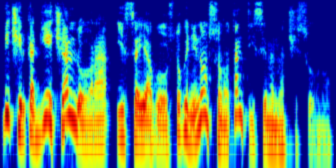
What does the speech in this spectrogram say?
di circa 10 all'ora il 6 agosto, quindi non sono tantissime, ma ci sono.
